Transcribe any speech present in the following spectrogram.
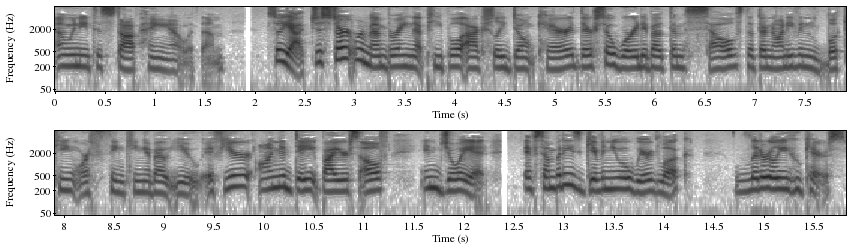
and we need to stop hanging out with them. So, yeah, just start remembering that people actually don't care. They're so worried about themselves that they're not even looking or thinking about you. If you're on a date by yourself, enjoy it. If somebody's giving you a weird look, literally, who cares?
